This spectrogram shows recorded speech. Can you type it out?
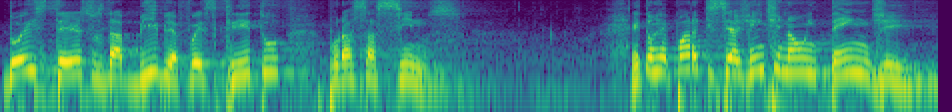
Dois terços da Bíblia foi escrito por assassinos. Então repara que se a gente não entende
